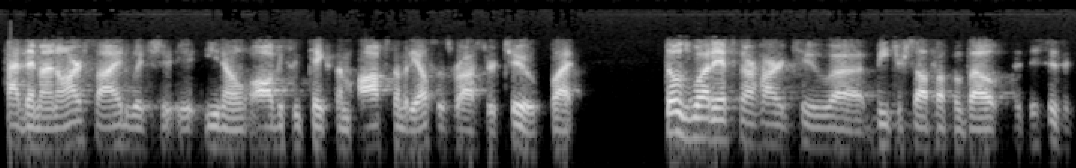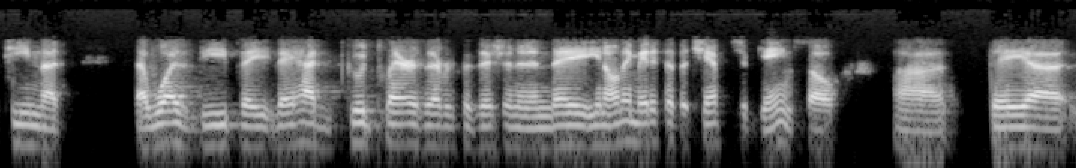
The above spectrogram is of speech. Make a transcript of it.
had them on our side, which, you know, obviously takes them off somebody else's roster too. But, those what ifs are hard to uh, beat yourself up about. This is a team that that was deep. They they had good players at every position, and they you know they made it to the championship game. So uh, they uh,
